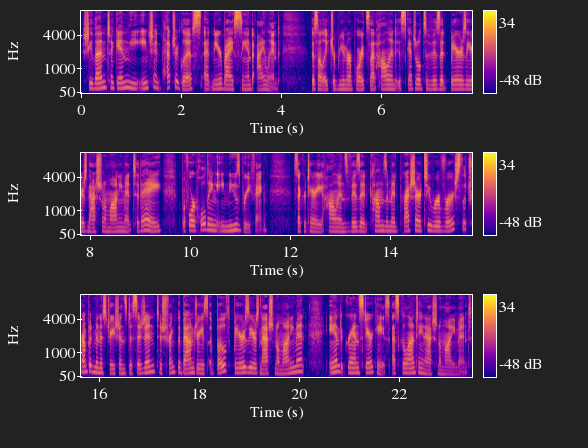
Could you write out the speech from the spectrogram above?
She then took in the ancient petroglyphs at nearby Sand Island. The Salt Lake Tribune reports that Haaland is scheduled to visit Bears Ears National Monument today before holding a news briefing. Secretary Haaland's visit comes amid pressure to reverse the Trump administration's decision to shrink the boundaries of both Bears Ears National Monument and Grand Staircase Escalante National Monument.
